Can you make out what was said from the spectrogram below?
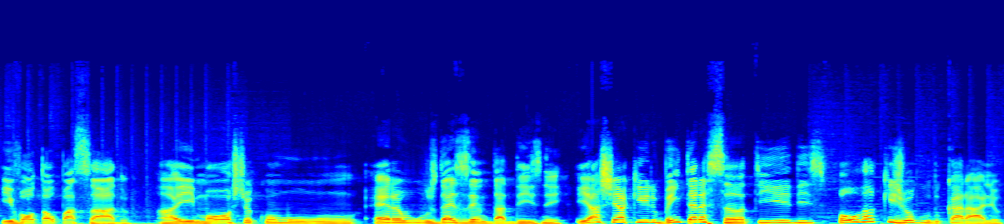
e voltam ao passado. Aí mostra como eram os desenhos da Disney. E achei aquilo bem interessante. E disse, porra, que jogo do caralho.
